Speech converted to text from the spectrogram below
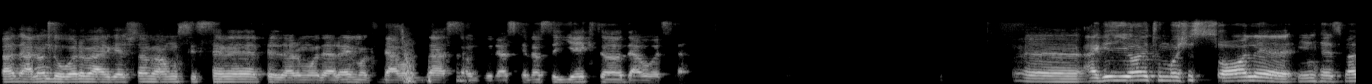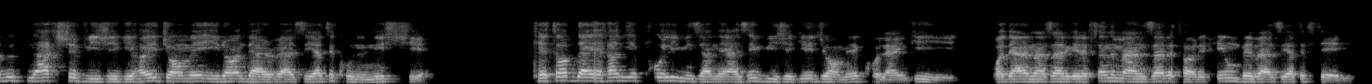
بعد الان دوباره برگشتن به همون سیستم پدر و مادرای ما که دوازده سال بود از کلاس یک تا دوازده. اگه یادتون باشه سوال این قسمت بود نقش ویژگی های جامعه ایران در وضعیت کنونیش چیه؟ کتاب دقیقا یه پلی می‌زنه از این ویژگی جامعه کلنگی با در نظر گرفتن منظر تاریخی اون به وضعیت فعلی.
